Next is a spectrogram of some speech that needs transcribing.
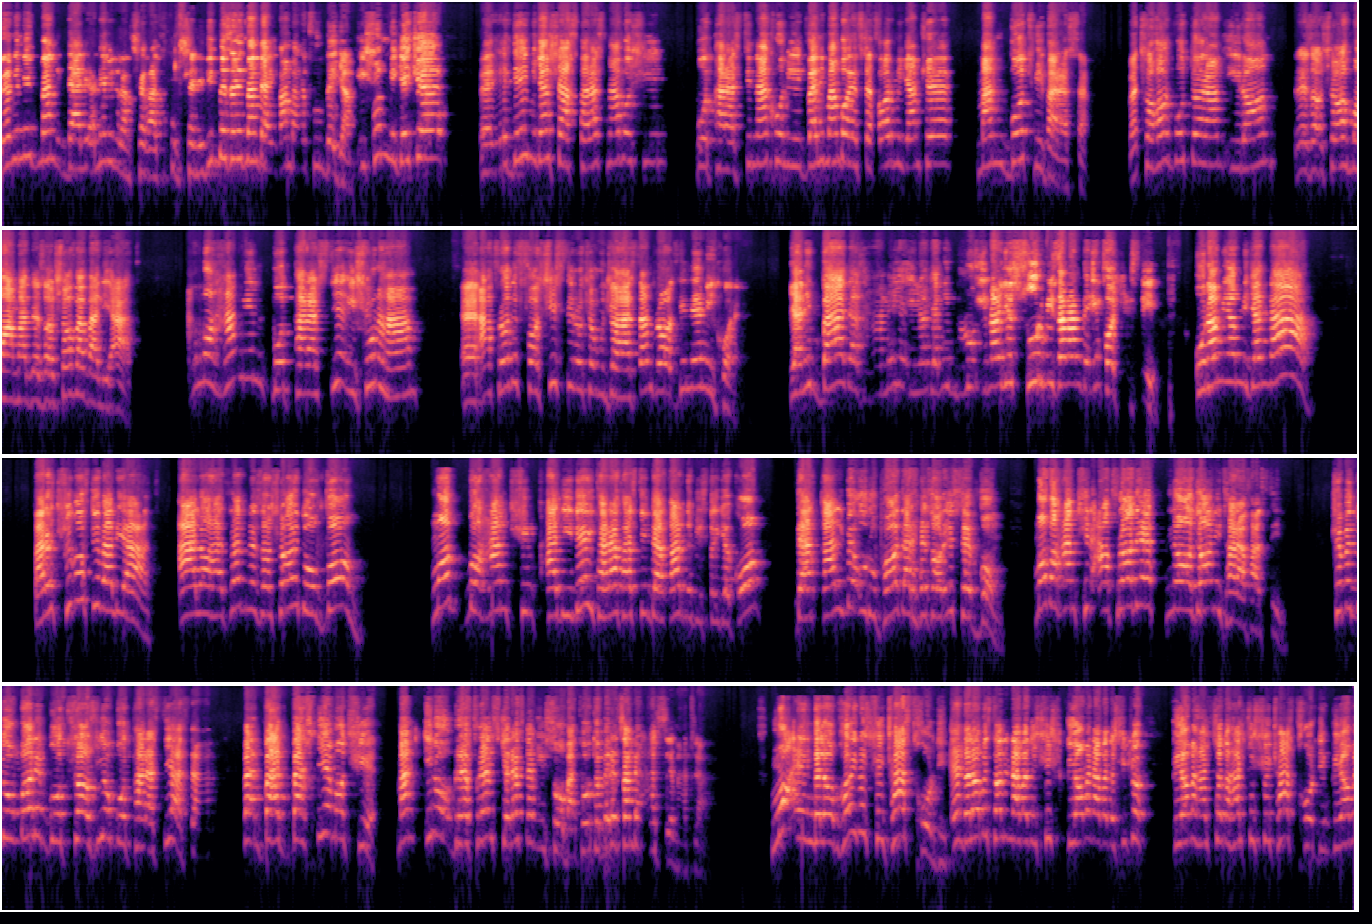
ببینید من دلیل نمی‌دونم چقدر خوب شنیدید بذارید من دقیقا براتون بگم. ایشون میگه که ایده میگن شخص پرست نباشید بود پرستی نکنید ولی من با افتخار میگم که من بت میپرستم و چهار بت دارم ایران رضا شاه محمد رضا شاه و ولیعهد. اما همین بود پرستی ایشون هم افراد فاشیستی رو که اونجا هستن راضی نمی‌کنه. یعنی بعد از همه اینا یعنی رو اینا یه سور می‌زنن به این فاشیستی. اونا میان میگن نه. برای چی گفتی ولیعت اعلی حضرت رضا شاه دوم. ما با همچین پدیده ای طرف هستیم در قرن 21 در قلب اروپا در هزاره سوم. ما با همچین افراد نادانی طرف هستیم که به دنبال بودسازی و بودپرستی هستن. و بدبختی ما چیه؟ من اینو رفرنس گرفتم این صحبت رو تا برسم به اصل مطلب. ما انقلاب هایی رو شکست خوردیم. انقلاب سال 96 قیام 96 رو قیام 88 رو شکست خوردیم. قیام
